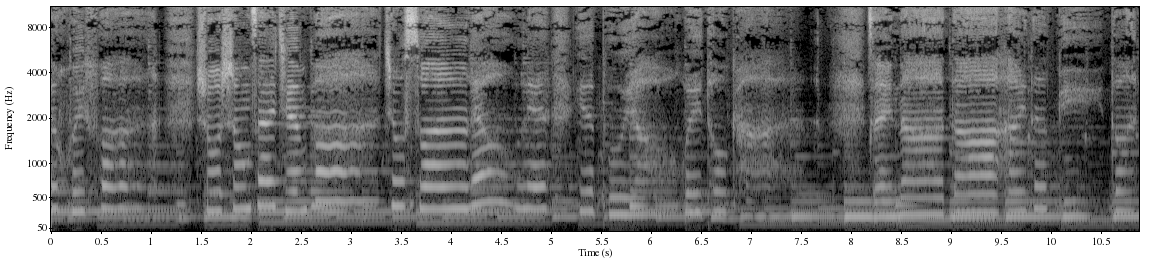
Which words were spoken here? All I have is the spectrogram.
会再回返。说声再见吧，就算留恋，也不要回头看。在那大海的彼端，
